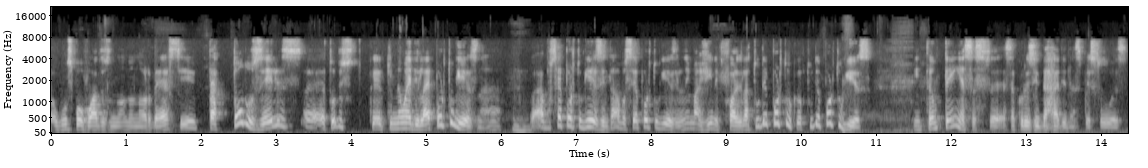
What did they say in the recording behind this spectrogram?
alguns povoados no, no Nordeste, para todos eles, é, todos que não é de lá é português, né? Uhum. Ah, você é português, então você é português. Ele não imagina que fora de lá tudo é, portu tudo é português. Então tem essas, essa curiosidade nas pessoas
